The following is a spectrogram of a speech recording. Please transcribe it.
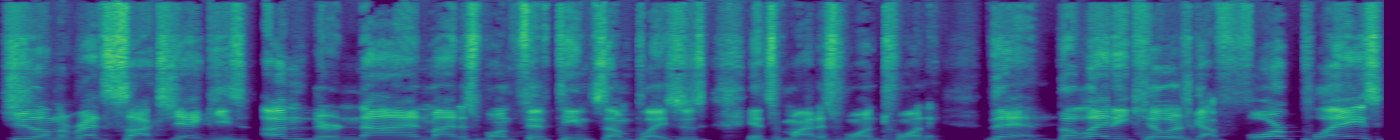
She's on the Red Sox, Yankees under nine, minus 115. Some places it's minus 120. Then the Lady Killers got four plays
